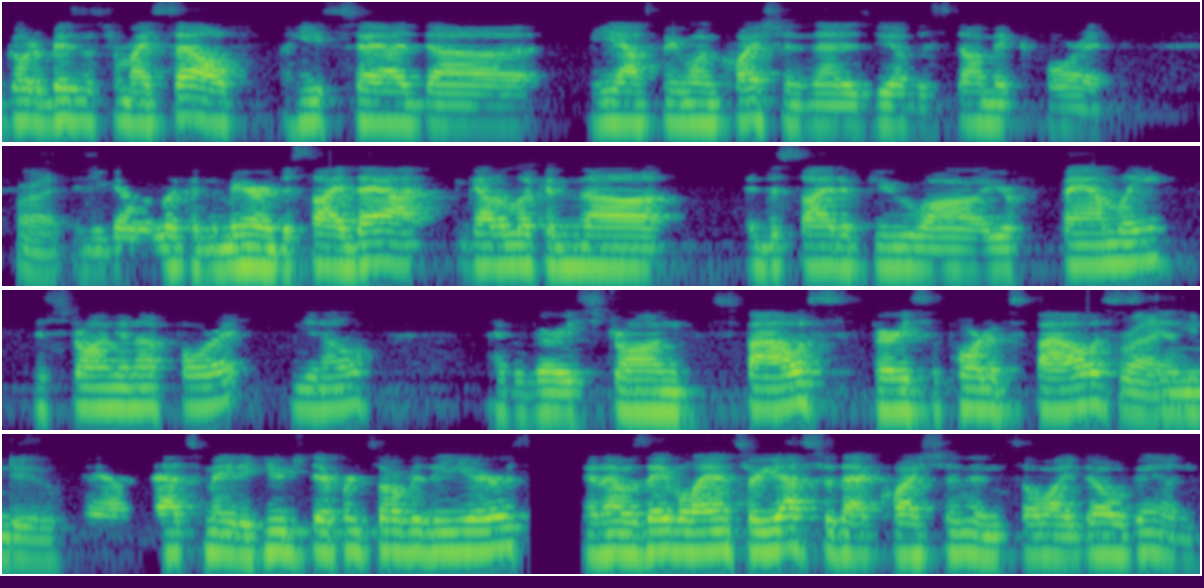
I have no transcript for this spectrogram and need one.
go to business for myself. He said uh, he asked me one question, and that is, do you have the stomach for it? Right. And you got to look in the mirror and decide that. You got to look in the and decide if you uh, your family is strong enough for it. You know, I have a very strong spouse, very supportive spouse. Right, and, you do. And that's made a huge difference over the years and I was able to answer yes to that question, and so I dove in.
